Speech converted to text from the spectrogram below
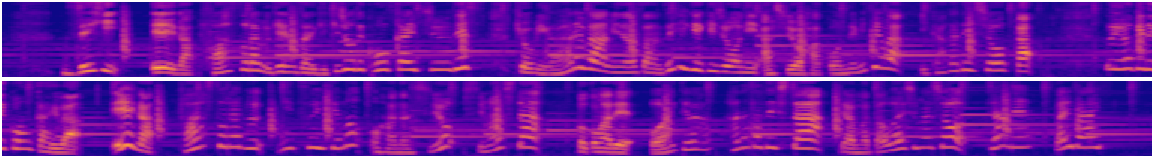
ぜひ映画ファーストラブ現在劇場で公開中です。興味があれば皆さんぜひ劇場に足を運んでみてはいかがでしょうか。というわけで今回は映画ファーストラブについてのお話をしました。ここまでお相手は花田でした。ではまたお会いしましょう。じゃあね、バイバイ。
